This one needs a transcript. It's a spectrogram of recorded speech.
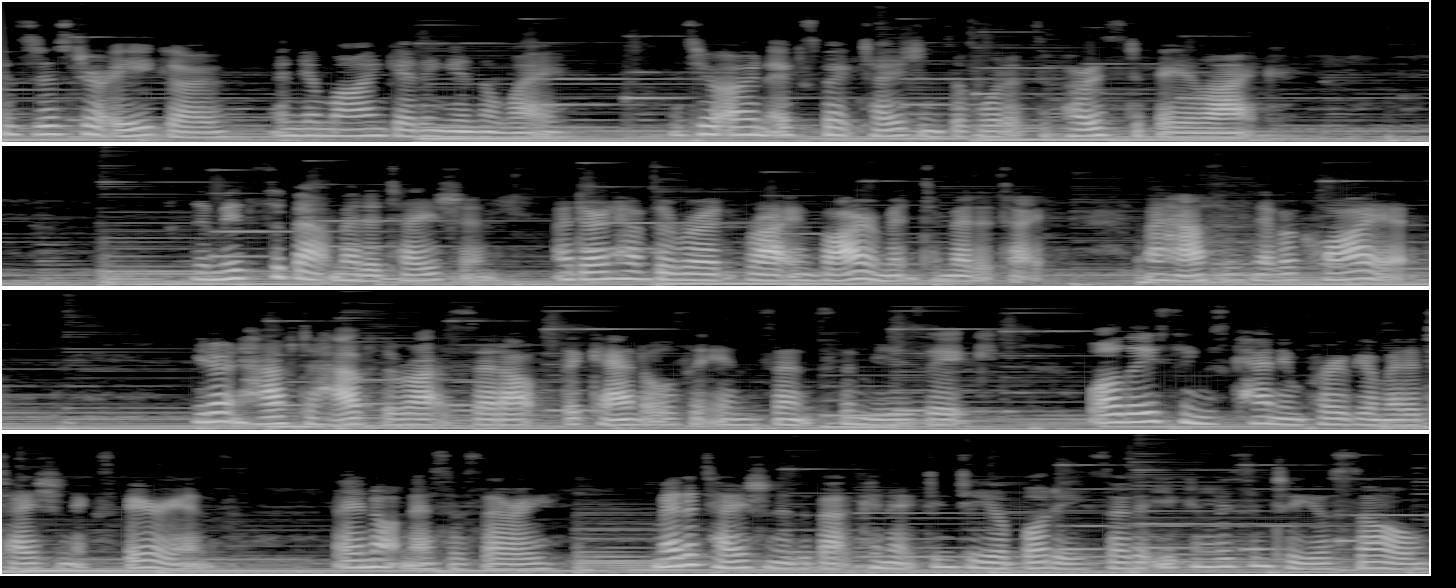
is just your ego and your mind getting in the way. It's your own expectations of what it's supposed to be like. The myths about meditation. I don't have the right environment to meditate. My house is never quiet. You don't have to have the right setup, the candles, the incense, the music. While these things can improve your meditation experience, they're not necessary. Meditation is about connecting to your body so that you can listen to your soul.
